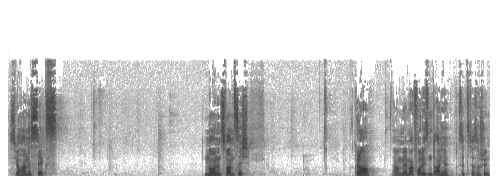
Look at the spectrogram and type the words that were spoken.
Das ist Johannes 6, 29. Genau. wer mag vorlesen? Daniel, du sitzt da so schön.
